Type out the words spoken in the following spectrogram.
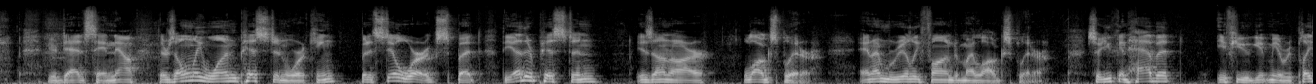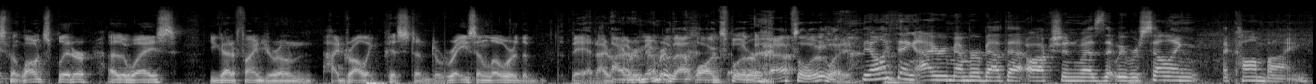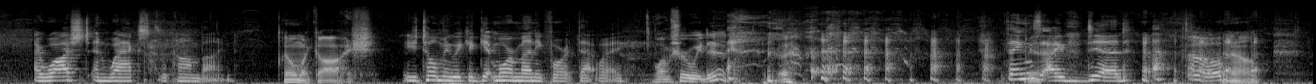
your dad saying, Now, there's only one piston working, but it still works, but the other piston is on our log splitter. And I'm really fond of my log splitter. So you can have it if you get me a replacement log splitter. Otherwise, you got to find your own hydraulic piston to raise and lower the, the bed. I, remember, that log splitter. Absolutely. The only thing I remember about that auction was that we were selling a combine. I washed and waxed the combine. Oh my gosh. You told me we could get more money for it that way. Well, I'm sure we did. Things I did. oh. No.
